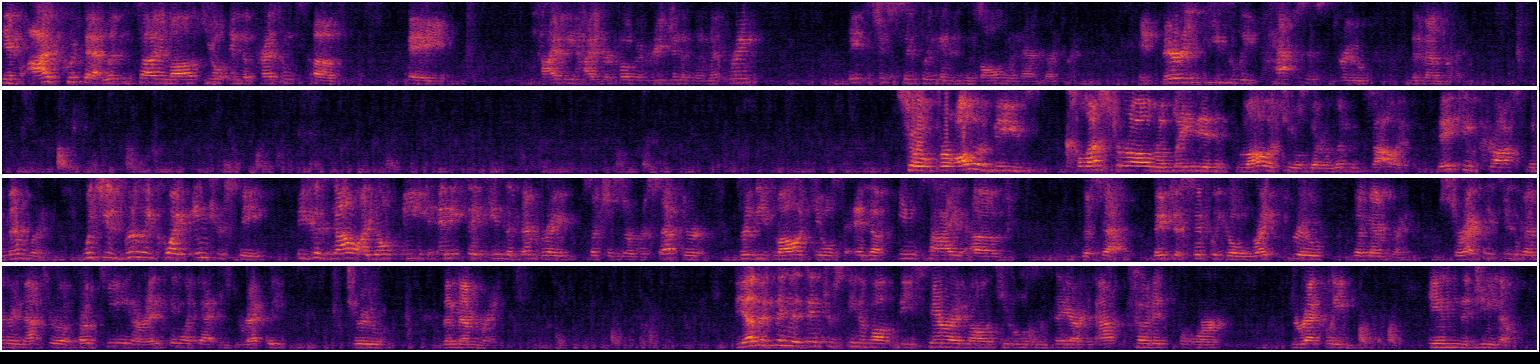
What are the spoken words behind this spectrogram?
If I put that lipid-soluble molecule in the presence of a highly hydrophobic region of the membrane, it's just simply going to dissolve in that membrane. It very easily passes through the membrane. So for all of these cholesterol-related molecules that are lipid soluble, they can cross the membrane, which is really quite interesting because now I don't need anything in the membrane, such as a receptor, for these molecules to end up inside of the cell. They just simply go right through the membrane, just directly through the membrane, not through a protein or anything like that, just directly through the membrane. The other thing that's interesting about these steroid molecules is they are not coded for directly in the genome.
